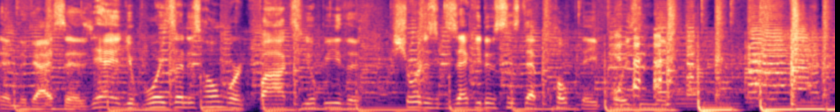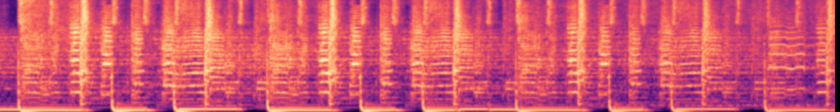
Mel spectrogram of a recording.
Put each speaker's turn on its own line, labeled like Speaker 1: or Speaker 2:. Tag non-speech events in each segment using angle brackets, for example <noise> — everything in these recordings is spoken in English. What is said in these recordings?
Speaker 1: then the guy says, "Yeah, your boy's done his homework, Fox. You'll be the shortest executive since that Pope they poisoned." it."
